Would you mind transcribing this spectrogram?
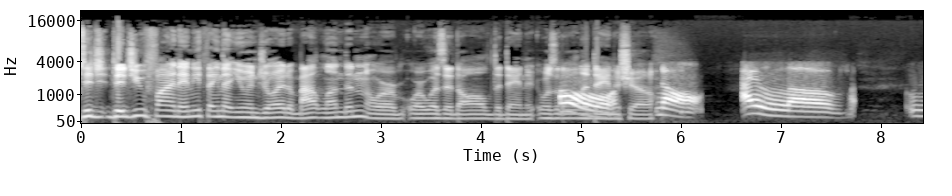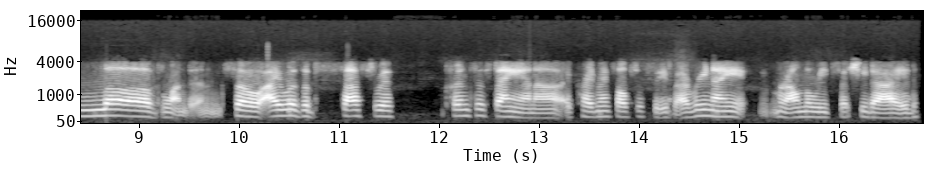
did you, did you find anything that you enjoyed about London, or or was it all the Dana was it all the Oh, Dana show? No, I love, loved London. So I was obsessed with Princess Diana. I cried myself to sleep every night around the weeks that she died.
